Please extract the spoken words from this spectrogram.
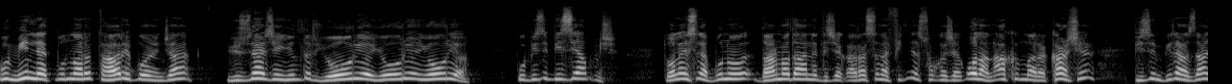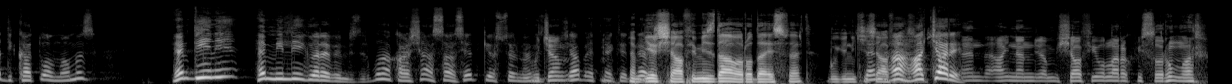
Bu millet bunları tarih boyunca yüzlerce yıldır yoğuruyor, yoğuruyor, yoğuruyor. Bu bizi biz yapmış. Dolayısıyla bunu darmadağın edecek, arasına fitne sokacak olan akımlara karşı bizim biraz daha dikkatli olmamız hem dini hem milli görevimizdir. Buna karşı hassasiyet göstermemiz, Hocam- icap etmektedir. Hocam bir Şafimiz daha var o da Esvert. Bugün iki Sen- Şafimiz ha, var. Hakkari. Ben de aynen hocam bir Şafii olarak bir sorun var.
